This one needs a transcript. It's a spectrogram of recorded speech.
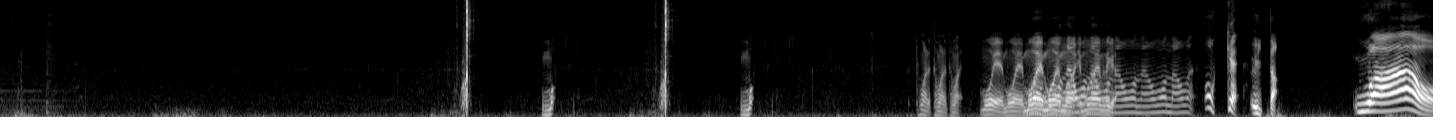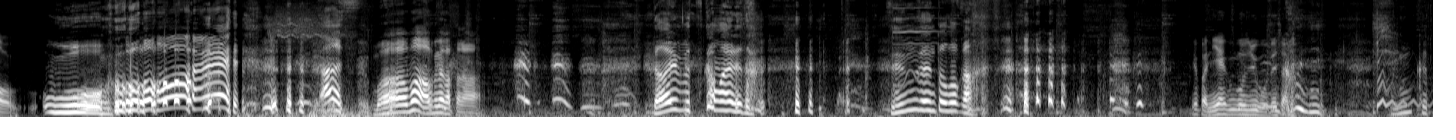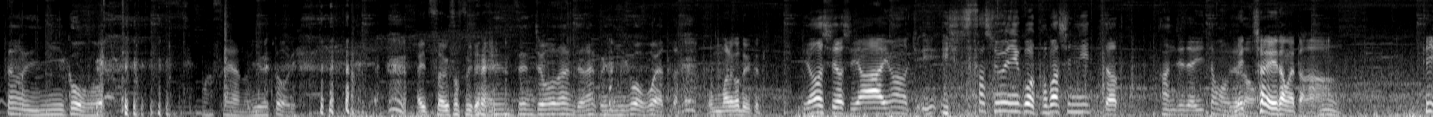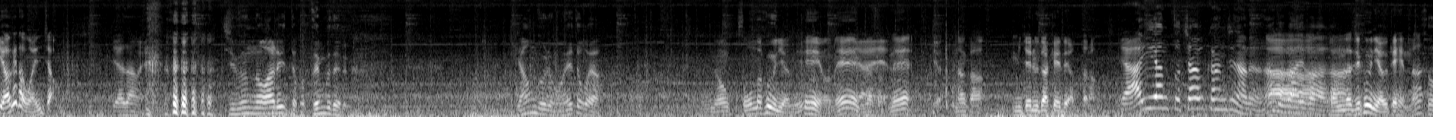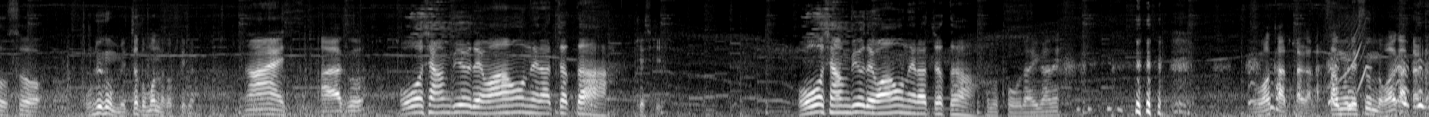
うまっ。うまっ。止まれ止まれ止まれ。もうええもうええもうええもうええもうええもうええもうええおもないおもないおもないオッケいったうわーおおおーおーいあっまあまあ危なかったなだいぶ捕まえれた全然届かん。やっぱ255でしたね。シンクったのに255 まさやの言う通り。あいつは嘘ついてない。全然冗談じゃなく255やった。ほんまのこと言ってた。よしよしいやー今のいい久しぶりにこう飛ばしに行った感じでいい球めっちゃええ球やったな、うん。T 上げた方がいいんじゃんいやダメ。自分の悪いとこ全部出るギャンブルもええとこや。なんかそんな風には見えへんよね皆さんね。いやなんか見てるだけであったら。いやアイアンとちゃう感じになるよなドライバーが。同じ風には打てへんな。そうそ俺のめっちゃど真ん中来てるやん。うナイス。あーそうオーシャンビューでワンオン狙っちゃった。景色。オーシャンビューでワンオン狙っちゃった。この灯台がね 分かったから。サムネすんの分かったから。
